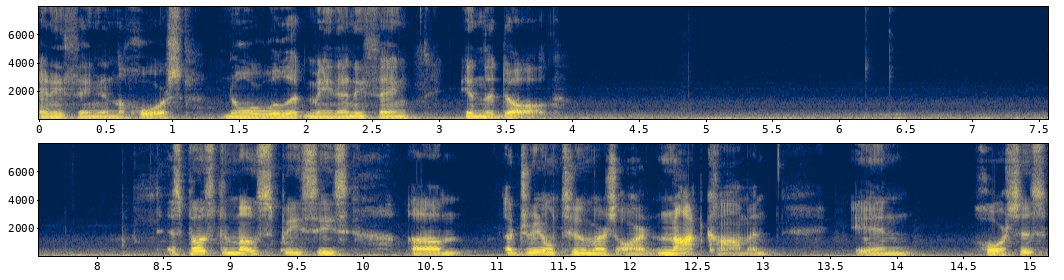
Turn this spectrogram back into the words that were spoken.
anything in the horse, nor will it mean anything in the dog. As opposed to most species, um, adrenal tumors are not common in horses,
